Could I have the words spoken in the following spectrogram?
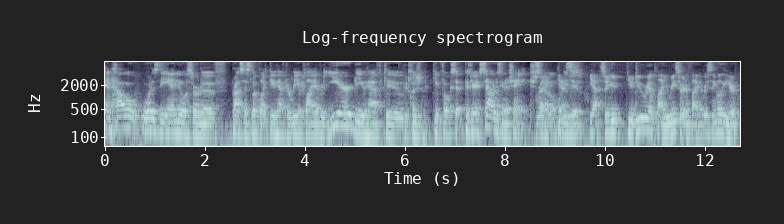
And how what does the annual sort of process look like? Do you have to reapply every year? Do you have to Good keep question. keep folks because your salary is going to change? So what yes. do you do? Yeah. So you you do reapply. You recertify every single year.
